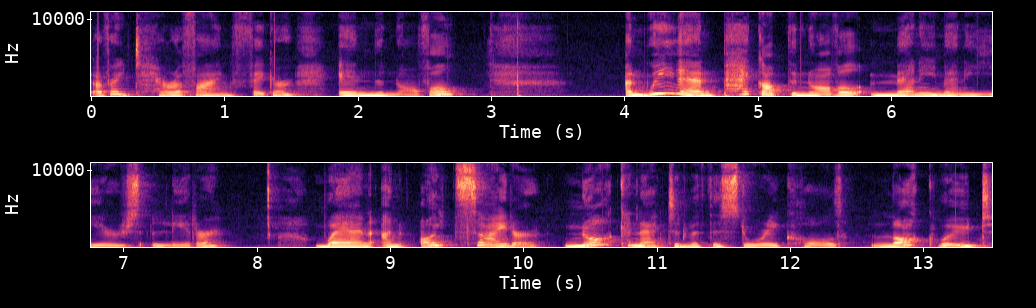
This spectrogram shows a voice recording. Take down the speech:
a very terrifying figure in the novel. And we then pick up the novel many, many years later when an outsider not connected with the story called Lockwood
